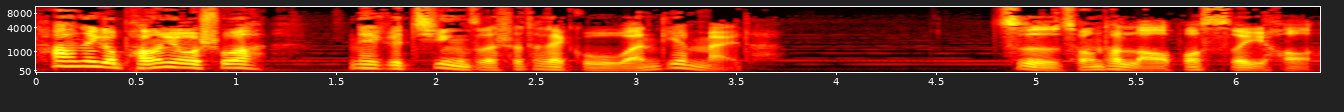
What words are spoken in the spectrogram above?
他那个朋友说那个镜子是他在古玩店买的。自从他老婆死以后，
